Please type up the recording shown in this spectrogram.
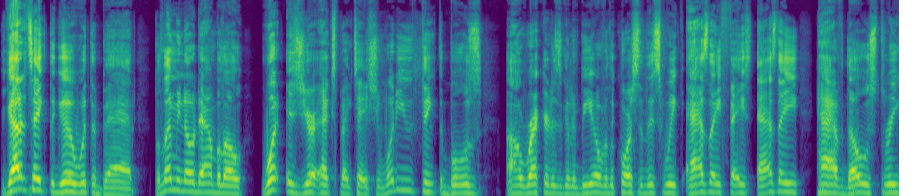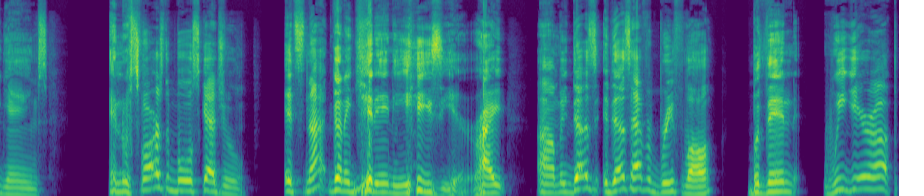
You got to take the good with the bad. But let me know down below what is your expectation? What do you think the Bulls uh, record is going to be over the course of this week as they face as they have those three games. And as far as the Bulls schedule, it's not going to get any easier, right? Um, it does it does have a brief lull, but then we gear up,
